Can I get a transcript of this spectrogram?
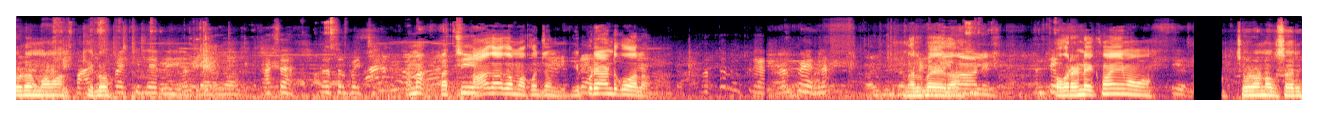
చూడండి మామ కిలో. కొంచెం. ఇప్పుడే అండుకోవాలా నలభై ఐదా? ఒక రెండు ఎక్కువ చూడండి ఒకసారి.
